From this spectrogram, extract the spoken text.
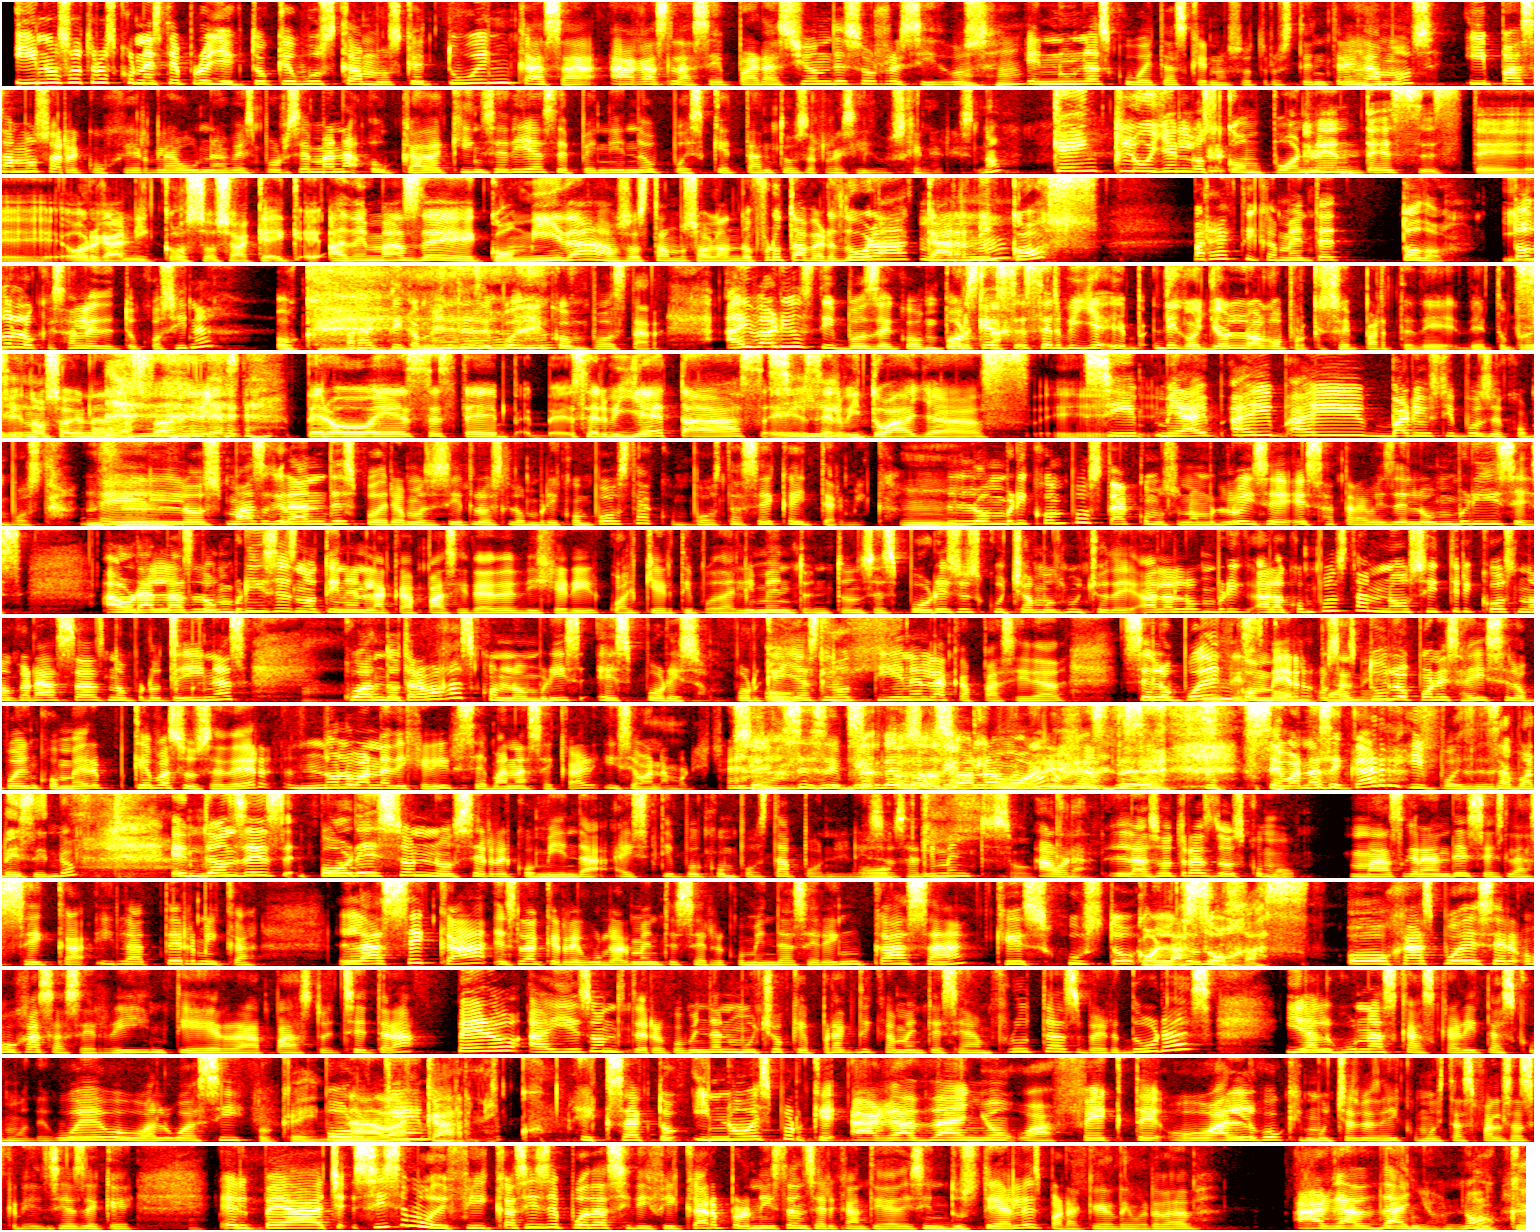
Y nosotros con este proyecto que buscamos que tú en casa hagas la separación de esos residuos en unas cubetas que nosotros te entregamos y pasamos a recogerla una vez por semana o cada 15 días dependiendo pues qué tantos residuos generes, ¿no? ¿Qué incluyen los componentes este, orgánicos? O sea, que, además de comida, o sea, estamos hablando fruta, verdura, cárnicos. Prácticamente todo. Todo lo que sale de tu cocina prácticamente se puede compostar. Hay varios tipos de composta. Porque es servilleta, digo, yo lo hago porque soy parte de, tu proyecto, no soy una de las familias, pero es este servilletas, eh, servituallas. Eh. Sí, mira, hay, hay, varios tipos de composta. Eh, los más grandes, podríamos decirlo, es lombricomposta, composta seca y térmica. Mm. Lombricomposta, como su nombre lo dice, es a través de lombrices. Ahora, las lombrices no tienen la capacidad de digerir cualquier tipo de alimento, entonces por eso escuchamos mucho de a la, a la composta no cítricos, no grasas, no proteínas. Cuando trabajas con lombriz es por eso, porque ellas no tienen la capacidad. Se lo pueden comer, o sea, tú lo pones ahí, se lo pueden comer. ¿Qué va a suceder? No lo van a digerir, se van a secar y se van a morir. Entonces se pierde el se van a morir. Este. se van a secar y pues desaparecen, ¿no? Entonces, por eso no se recomienda a ese tipo de composta poner esos alimentos. Ahora, las otras dos como más grandes es la seca y la térmica. La seca es la que regularmente se recomienda hacer en casa, que es justo... Con las hojas. Hojas, puede ser hojas acerrín, tierra, pasto, etcétera, pero ahí es donde te recomiendan mucho que prácticamente sean frutas, verduras y algunas cascaritas como de huevo o algo así. Ok, nada cárnico. Exacto, y no es porque haga daño o afecte o algo que muchas veces hay como estas falsas creencias de que el pH sí se modifica, sí se puede acidificar, pero necesitan ser cantidades industriales para que de verdad haga daño, ¿no? Ok.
